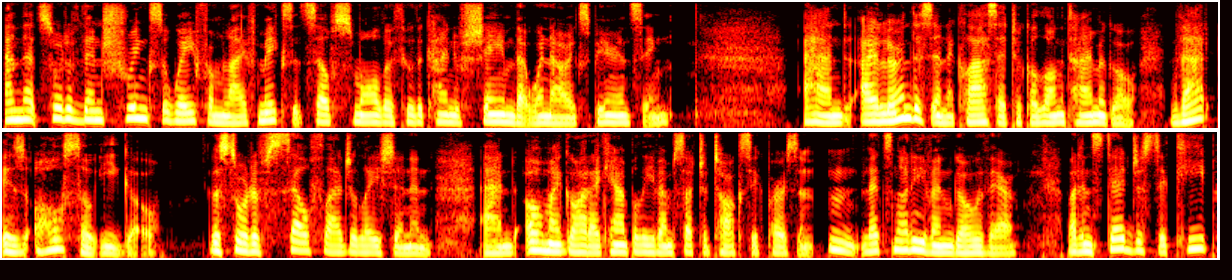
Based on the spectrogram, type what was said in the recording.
and that sort of then shrinks away from life, makes itself smaller through the kind of shame that we're now experiencing. And I learned this in a class I took a long time ago. That is also ego. The sort of self flagellation and, and, oh my God, I can't believe I'm such a toxic person. Mm, let's not even go there. But instead, just to keep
